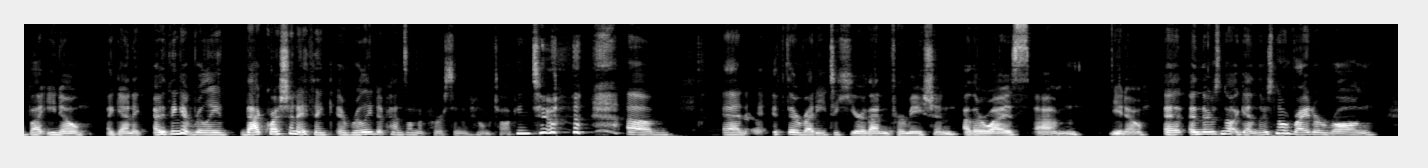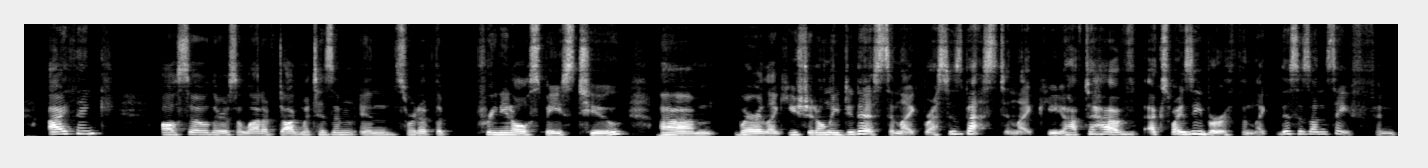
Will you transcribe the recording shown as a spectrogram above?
But you know, again, I, I, think it really that question. I think it really depends on the person who I'm talking to, um, and if they're ready to hear that information. Otherwise, um, you know, and, and there's no again, there's no right or wrong. I think also there's a lot of dogmatism in sort of the prenatal space too um, where like you should only do this and like breast is best and like you have to have xyz birth and like this is unsafe and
